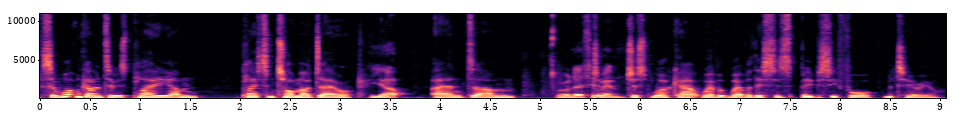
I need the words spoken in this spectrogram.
So what I'm going to do is play um, play some Tom Odell Yup. and um, We'll let him in. just work out whether whether this is BBC Four material.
